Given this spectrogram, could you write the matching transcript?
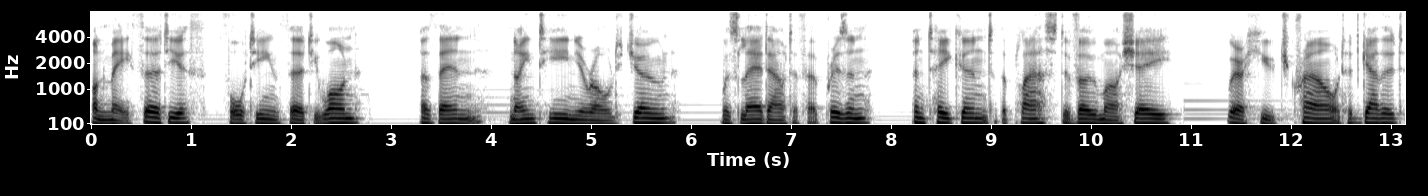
On May 30th, 1431, a then 19 year old Joan was led out of her prison and taken to the Place de Vieux-Marché, where a huge crowd had gathered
